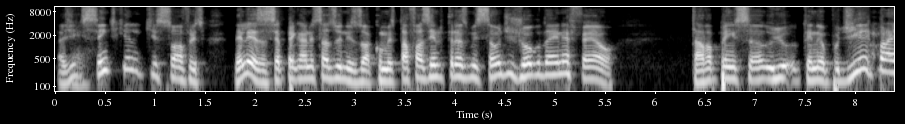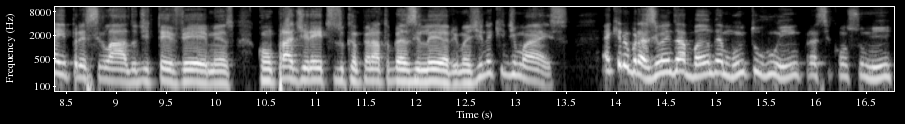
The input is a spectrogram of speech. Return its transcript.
A gente é. sente que ele que sofre isso. Beleza, você pegar nos Estados Unidos, ó, como está fazendo transmissão de jogo da NFL. Tava pensando, entendeu? Podia para ir para esse lado de TV mesmo, comprar direitos do Campeonato Brasileiro. Imagina que demais. É que no Brasil ainda a banda é muito ruim para se consumir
